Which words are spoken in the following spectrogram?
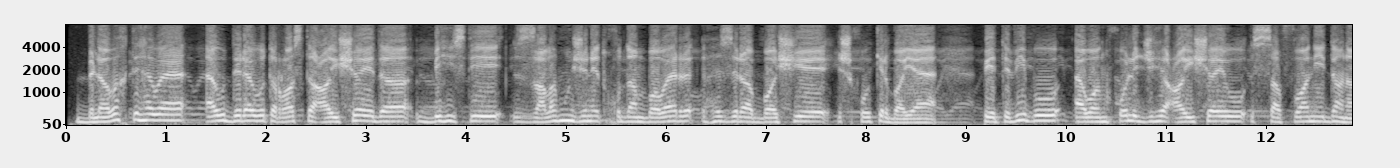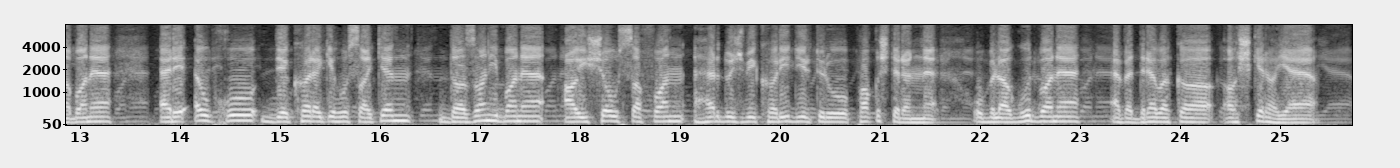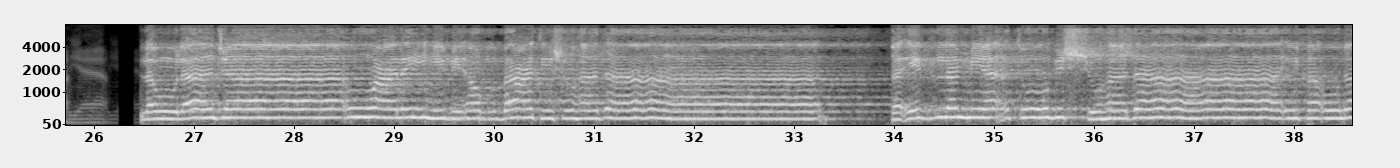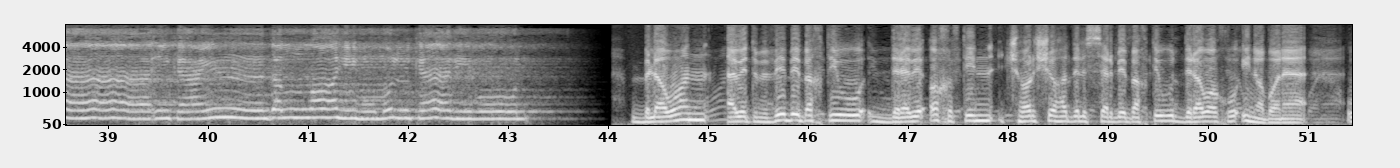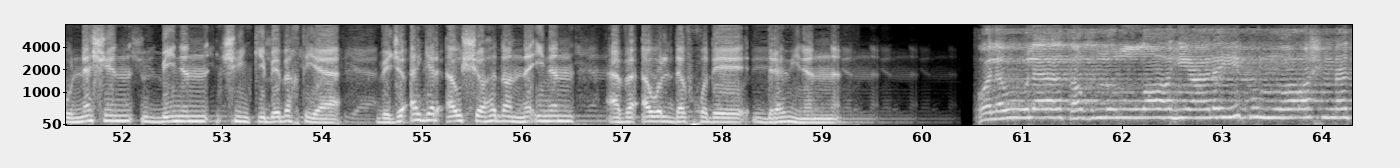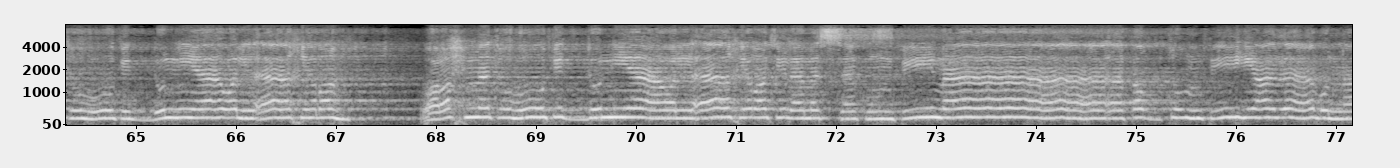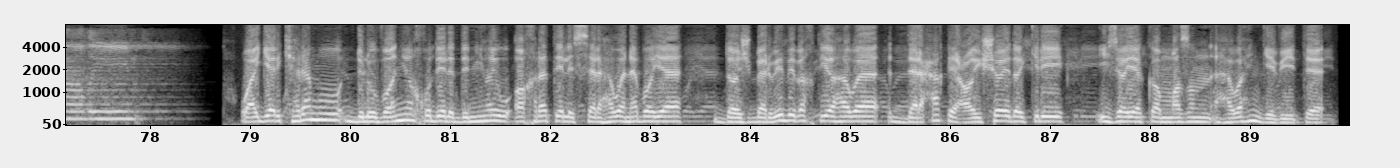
بلا وقت هوا أو دروت راست عایشه دا بهستی ظلم جنت خودم باور هزرا باشی اشخو کر بایا پیتوی بو اوان خول جه عایشه و صفوانی دانابانه اره او بخو دکاره که حساکن دازانی بانه عایشه و صفوان هر دوجوی کاری دیرترو پاقشترن و بلا گود بانه او دروکا آشکرایه لولا جاءوا عليه بأربعة شهداء فإذ لم يأتوا بالشهداء فأولئك عند الله هم الكاذبون. بلاوان اوید به ببختی و دروی آخفتین چار شهد لسر ببختی و دروا خو اینا بانه و نشن بینن چنکی ببختیه و جا اگر أو شاهدان نئینن أو أول دف خود دروینن ولولا فضل الله عليكم ورحمته في الدنيا والآخرة ورحمته في الدنيا والآخرة لمسكم فيما أفضتم فيه عذاب عظيم. و اگر کرم و دلووانی خود لدنیای و آخرت لسر هوا نبایه داش بروی ببختی هوا در حق عایشه دا کری ایزای که مزن هوا هنگوید.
